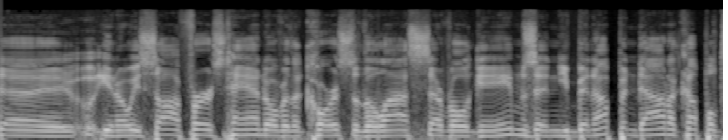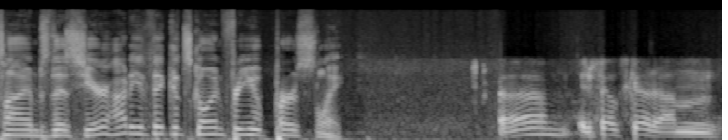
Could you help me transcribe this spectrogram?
uh, you know we saw firsthand over the course of the last several games, and you've been up and down a couple times this year. How do you think it's going for you personally? Um, it feels good. I'm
